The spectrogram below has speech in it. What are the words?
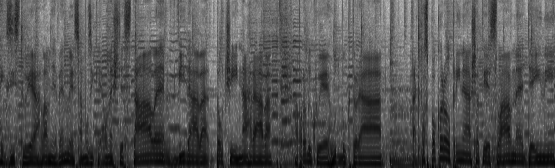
existuje a hlavne venuje sa muzike. On ešte stále vydáva, točí, nahráva a produkuje hudbu, ktorá takto s pokorou prináša tie slávne dejiny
